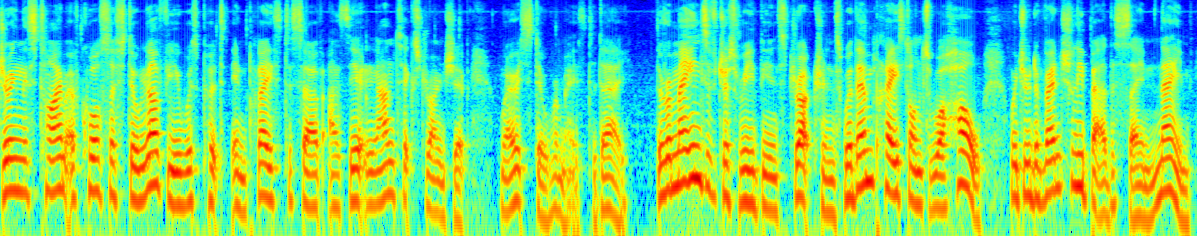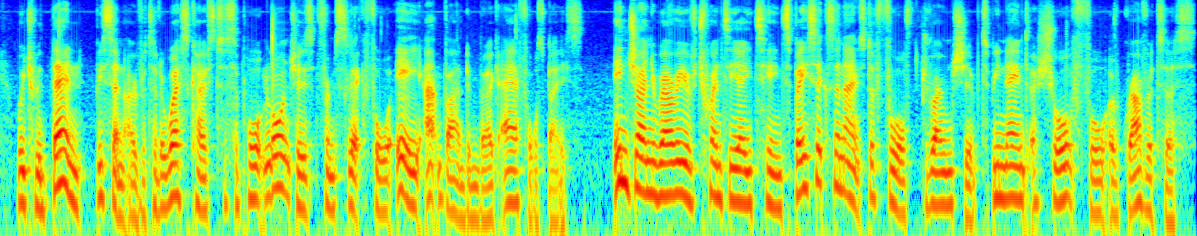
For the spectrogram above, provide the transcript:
During this time, Of Course I Still Love You was put in place to serve as the Atlantic drone ship, where it still remains today. The remains of Just Read the Instructions were then placed onto a hull, which would eventually bear the same name, which would then be sent over to the west coast to support launches from SLC-4E at Vandenberg Air Force Base. In January of 2018, SpaceX announced a fourth drone ship to be named A Shortfall of Gravitas.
